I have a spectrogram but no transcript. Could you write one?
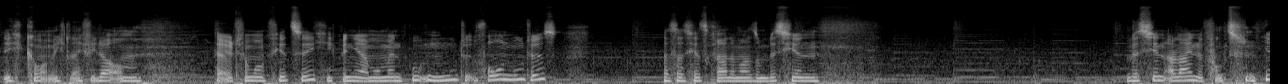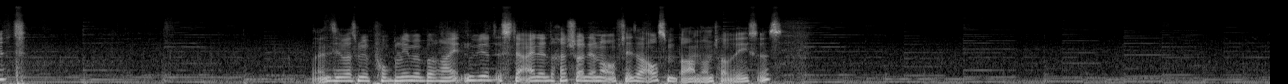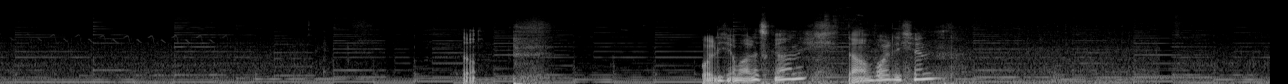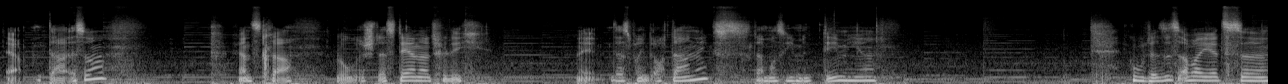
Ich kümmere mich gleich wieder um Feld 45. Ich bin ja im Moment guten Mut, frohen Mutes, dass das jetzt gerade mal so ein bisschen ein bisschen alleine funktioniert. Das Einzige, was mir Probleme bereiten wird, ist der eine Drescher, der noch auf dieser Außenbahn unterwegs ist. Ich hin. Ja, da ist er. Ganz klar. Logisch, dass der natürlich... Ne, das bringt auch da nichts. Da muss ich mit dem hier... Gut, das ist aber jetzt... Äh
